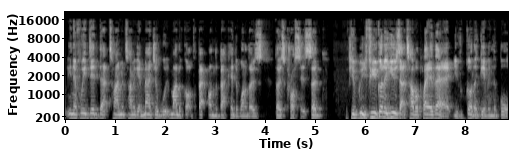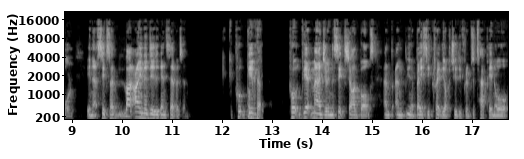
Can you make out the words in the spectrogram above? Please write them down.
You know, if we did that time and time again, Maja might have got the back on the back end of one of those those crosses. So if you if you're going to use that type of player there, you've got to give him the ball in that six, like Aina did against Everton. Put give okay. put get Maja in the six yard box and and you know basically create the opportunity for him to tap in or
